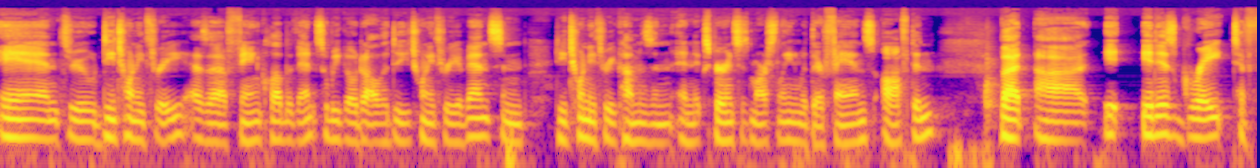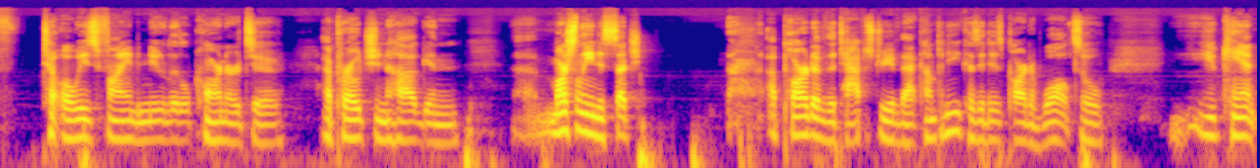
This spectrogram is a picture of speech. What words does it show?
and through D23 as a fan club event. So we go to all the D23 events, and D23 comes and, and experiences Marceline with their fans often. But uh, it it is great to to always find a new little corner to approach and hug and uh, Marceline is such a part of the tapestry of that company because it is part of Walt. So you can't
